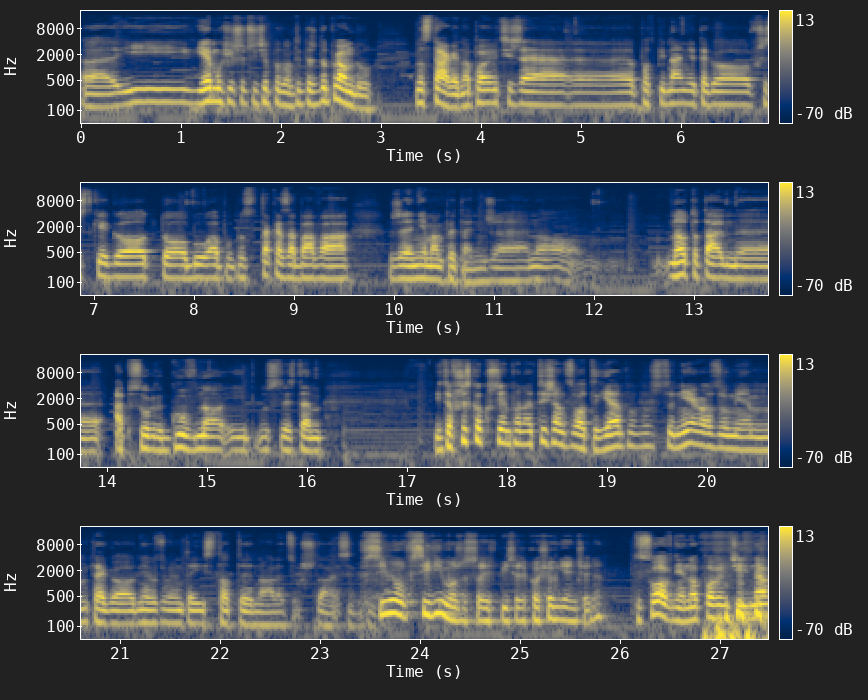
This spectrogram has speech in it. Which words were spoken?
E, I je musisz oczywiście podłączyć też do prądu. No stary, no powiem ci, że e, podpinanie tego wszystkiego to była po prostu taka zabawa, że nie mam pytań, że no no totalny absurd, gówno i po prostu jestem i to wszystko kosztuje ponad 1000 zł. Ja po prostu nie rozumiem tego, nie rozumiem tej istoty, no ale cóż, to jest. W CV, w CV możesz sobie wpisać jako osiągnięcie, nie? Dosłownie, no powiem ci, na,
